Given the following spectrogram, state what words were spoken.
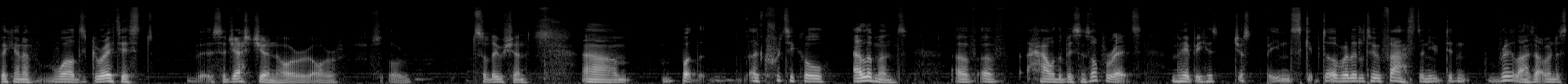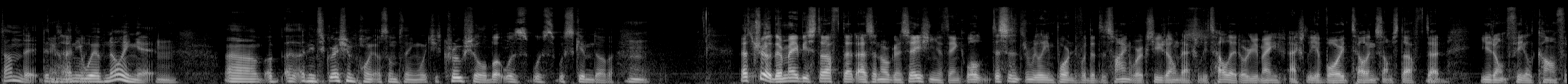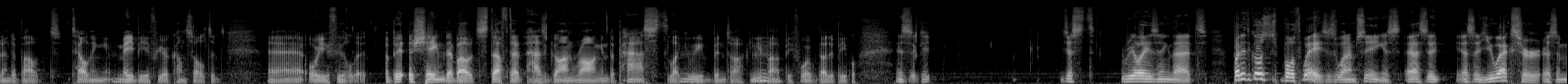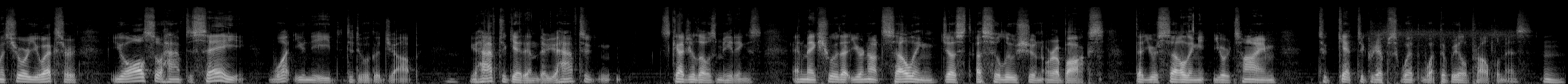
the kind of world's greatest uh, suggestion or or, or solution, um, but a critical element of of how the business operates maybe has just been skipped over a little too fast, and you didn't realise that or understand it, didn't have any way of knowing it. Mm. Um, a, a- an integration point or something which is crucial, but was was, was skimmed over. Mm. That's true. There may be stuff that, as an organization, you think, well, this isn't really important for the design work, so you don't actually tell it, or you may actually avoid telling some stuff that you don't feel confident about telling. Maybe if you're a consultant, uh, or you feel a- bit ashamed about stuff that has gone wrong in the past, like Mm. we've been talking Mm. about before with other people. It's like, just realizing that, but it goes both ways. Is what I'm saying. Is as a as a UXer, as a mature UXer, you also have to say what you need to do a good job. You have to get in there. You have to mm, schedule those meetings and make sure that you're not selling just a solution or a box. That you're selling your time to get to grips with what the real problem is. Mm.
